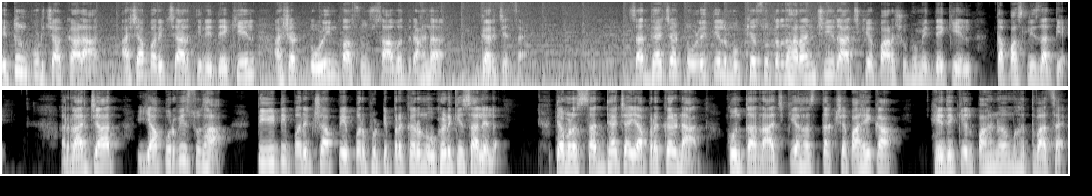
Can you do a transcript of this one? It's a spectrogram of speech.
इथून पुढच्या काळात अशा परीक्षार्थींनी देखील अशा टोळींपासून सावध राहणं गरजेचं आहे. सध्याच्या टोळीतील मुख्य सूत्रधारांची राजकीय पार्श्वभूमी देखील तपासली जाते. राज्यात यापूर्वी सुद्धा टीईटी परीक्षा पेपर फुटी प्रकरण उघडकीस आलेलं. त्यामुळे सध्याच्या या प्रकरणात कोणता राजकीय हस्तक्षेप आहे का हे देखील पाहणं महत्वाचं आहे.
